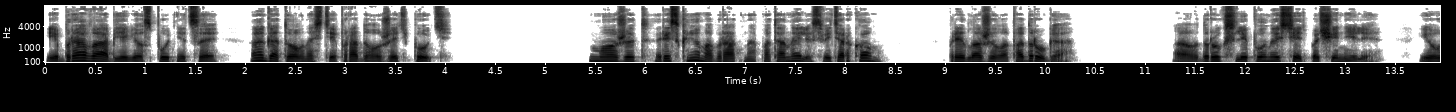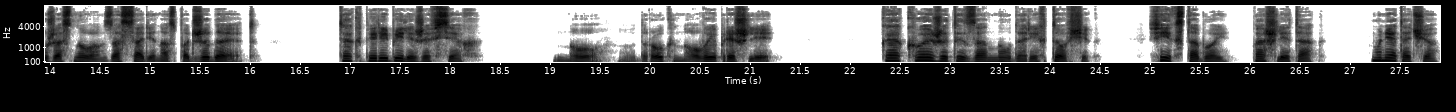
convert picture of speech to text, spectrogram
и браво объявил спутнице о готовности продолжить путь. «Может, рискнем обратно по тоннелю с ветерком?» – предложила подруга. А вдруг слепуны сеть починили, и уже снова в засаде нас поджидают? Так перебили же всех. Ну, вдруг новые пришли. Какой же ты зануда, рихтовщик. Фиг с тобой, пошли так. Мне-то чё,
